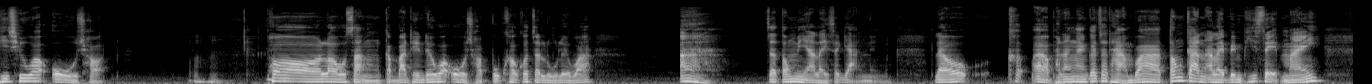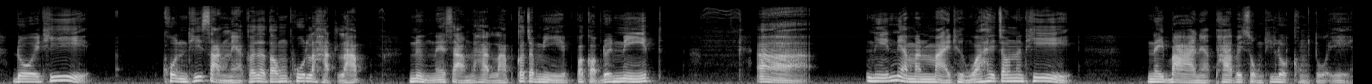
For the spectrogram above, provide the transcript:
ที่ชื่อว่า angel shot พอเราสั่งกับบาร์เทนเดอร์ว่า angel shot ปุ๊บเขาก็จะรู้เลยว่า อ่า จะต้องมีอะไรสักอย่างหนึ่ง แล้วอ่าพนักงานก็จะถามว่าต้องการอะไรเป็นพิเศษไหม โดยที่คนที่สั่งเนี่ยก็จะต้องพูดรหัสลับหนึ่งในสามรหัสลับก็จะมีประกอบด้วย neat อ่า neat เนี่ยมันหมายถึงว่าให้เจ้าหน้าที่ในบาร์เนี่ย พาไปส่งที่รถของตัวเอง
